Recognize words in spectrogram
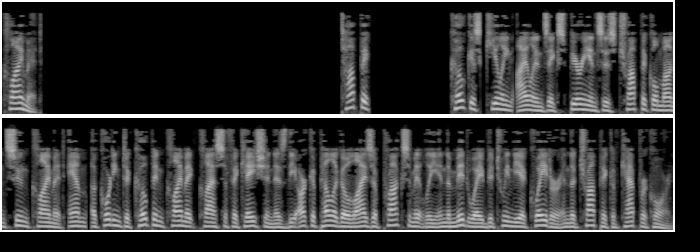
Climate Cocos Keeling Islands experiences tropical monsoon climate AM according to Köppen climate classification as the archipelago lies approximately in the midway between the equator and the Tropic of Capricorn.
